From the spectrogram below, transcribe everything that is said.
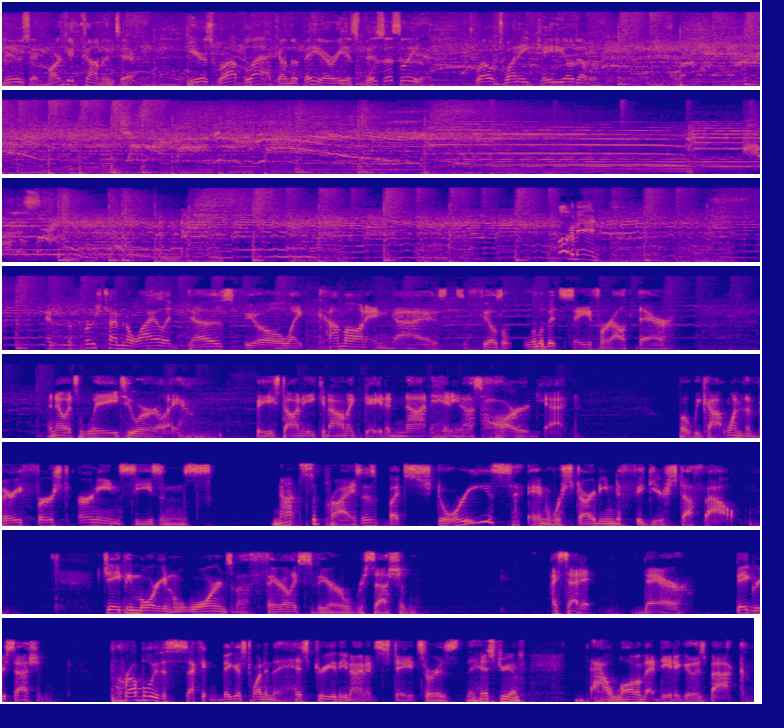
news and market commentary. Here's Rob Black on the Bay Area's business leader, 1220 KDOW. And for the first time in a while, it does feel like, come on in, guys. It feels a little bit safer out there. I know it's way too early, based on economic data not hitting us hard yet. But we got one of the very first earnings seasons, not surprises, but stories, and we're starting to figure stuff out. JP Morgan warns of a fairly severe recession. I said it. There. Big recession. Probably the second biggest one in the history of the United States, or is the history of how long that data goes back.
